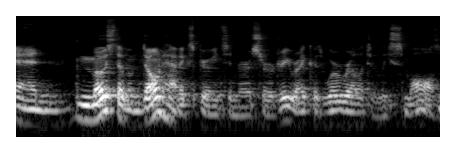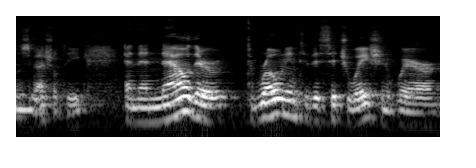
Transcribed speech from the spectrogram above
And most of them don't have experience in neurosurgery, right? Because we're relatively small as a specialty. And then now they're thrown into this situation where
